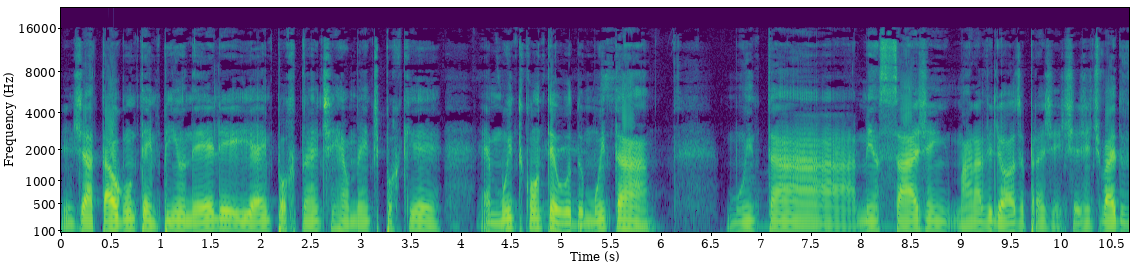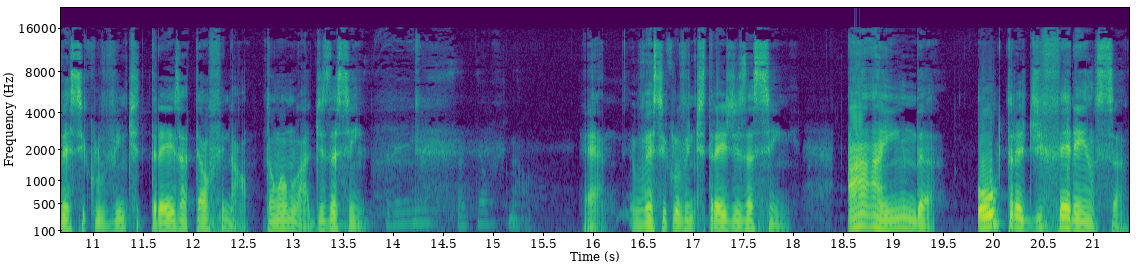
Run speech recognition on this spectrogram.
A gente já está algum tempinho nele e é importante realmente porque é muito conteúdo, muita muita mensagem maravilhosa para a gente. A gente vai do versículo 23 até o final. Então vamos lá, diz assim. É, o versículo 23 diz assim: Há ainda outra diferença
